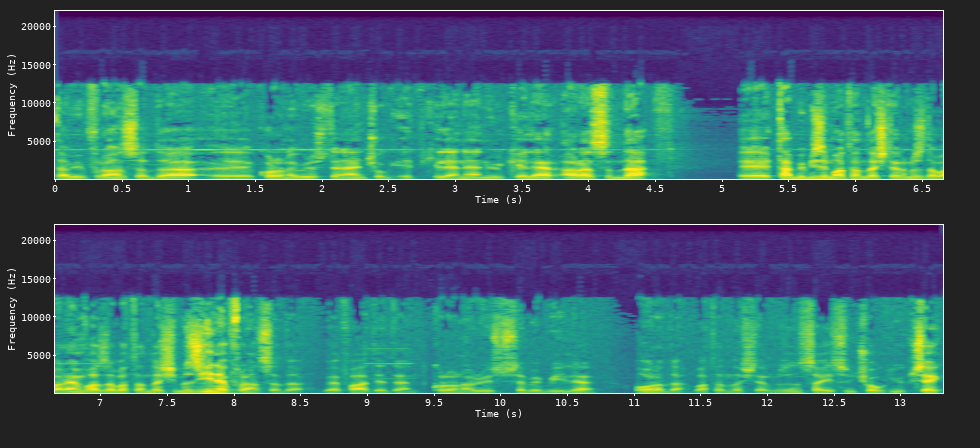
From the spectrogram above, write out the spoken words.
Tabii Fransa'da e, koronavirüsten en çok etkilenen ülkeler arasında. E, tabii bizim vatandaşlarımız da var. En fazla vatandaşımız yine Fransa'da vefat eden koronavirüs sebebiyle. Orada vatandaşlarımızın sayısı çok yüksek.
